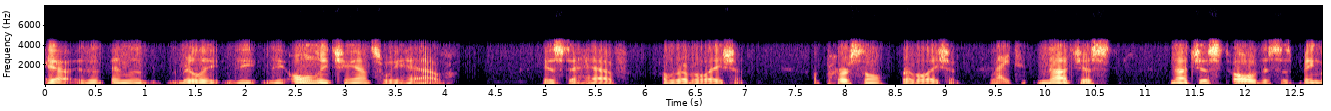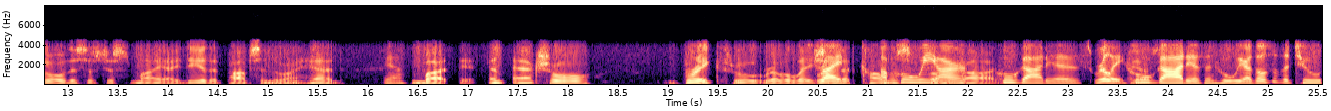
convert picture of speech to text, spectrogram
Yeah, the- and the really the the only chance we have is to have a revelation, a personal revelation, Right. not just not just oh this is bingo, this is just my idea that pops into my head, Yeah. but an actual breakthrough revelation Right, that comes of who we from are, God. who God is, really who Yes. God is, and who we are. Those are the two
